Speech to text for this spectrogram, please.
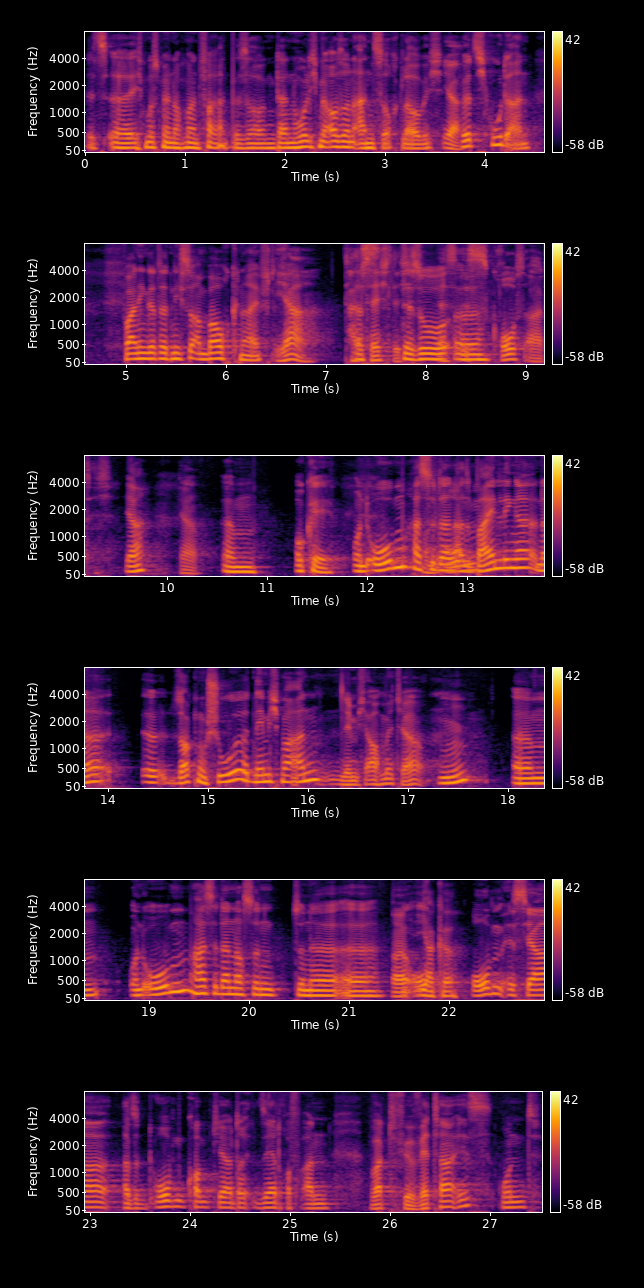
Jetzt, äh, ich muss mir noch mal ein Fahrrad besorgen. Dann hole ich mir auch so einen Anzug, glaube ich. Ja. Hört sich gut an. Vor allen Dingen, dass das nicht so am Bauch kneift. Ja, tatsächlich. der so, es äh, ist großartig. Ja? Ja. Ähm, okay. Und oben hast Und du dann also oben? Beinlinge, ne? Äh, Socken, Schuhe, nehme ich mal an. Nehme ich auch mit, ja. Ähm, und oben hast du dann noch so, ein, so eine äh, Äh, Jacke. Oben ist ja, also oben kommt ja sehr drauf an, was für Wetter ist und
